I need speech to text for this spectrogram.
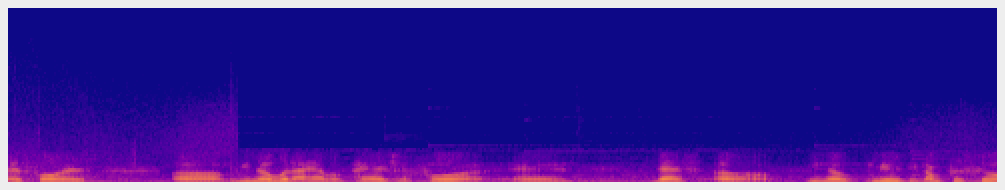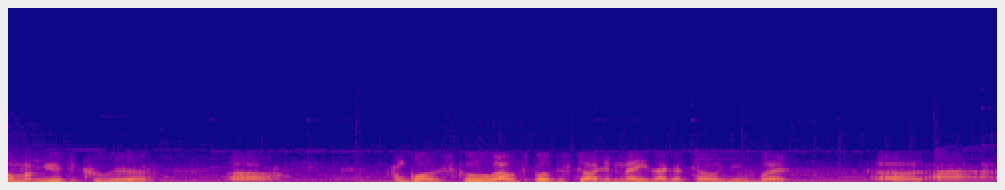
as far as uh, you know what I have a passion for, and that's uh, you know music. I'm pursuing my music career uh, I'm going to school. I was supposed to start in May, like I told you, but uh, I,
